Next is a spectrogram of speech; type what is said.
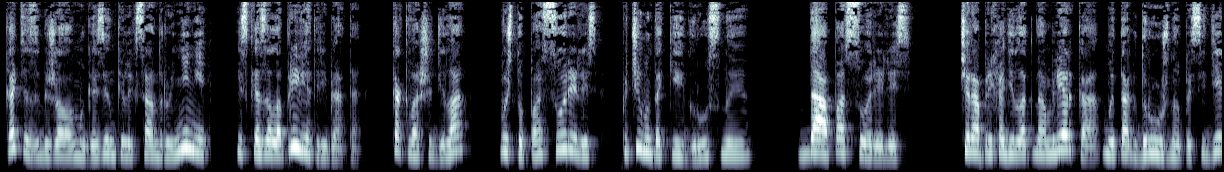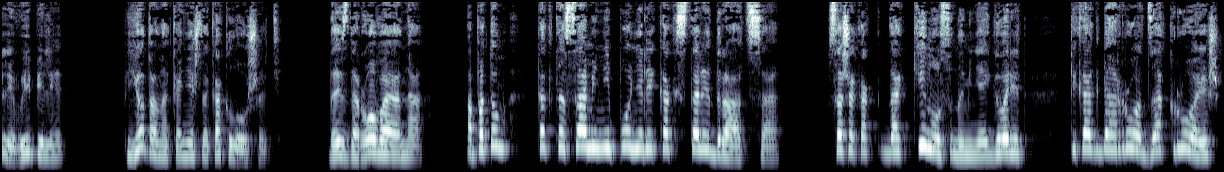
Катя забежала в магазин к Александру и Нине и сказала: "Привет, ребята. Как ваши дела? Вы что, поссорились? Почему такие грустные?" Да, поссорились. Вчера приходила к нам Лерка, мы так дружно посидели, выпили. Пьет она, конечно, как лошадь. Да и здоровая она. А потом как-то сами не поняли, как стали драться. Саша когда кинулся на меня и говорит: "Ты когда рот закроешь?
